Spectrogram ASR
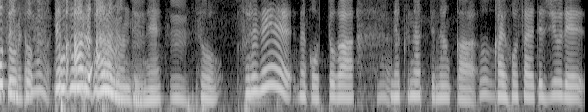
ーそうそうってしました。でもあるあるなんだよね。うん。そう。それでなんか夫がね亡くなってなんかうん。解放されて自由で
